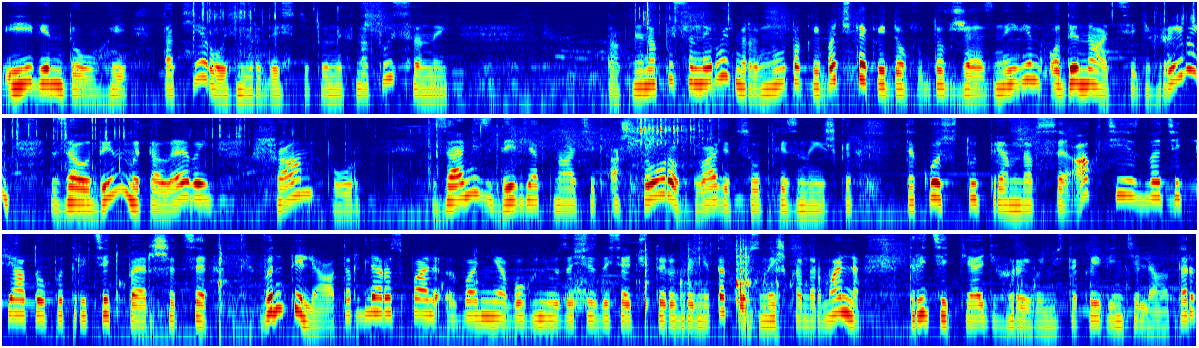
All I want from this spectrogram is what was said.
і він довгий. Так, є розмір десь тут у них написаний. Так, не написаний розмір, ну такий, бачите, який дов, довжезний він. 11 гривень за один металевий шампур. Замість 19, аж 42% знижки. Також тут прямо на все акції з 25 по 31. Це вентилятор для розпалювання вогню за 64 гривні. Також знижка нормальна 35 гривень. Ось такий вентилятор.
